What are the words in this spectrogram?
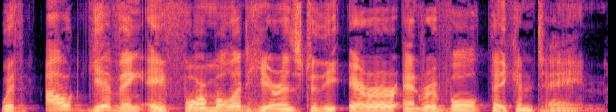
without giving a formal adherence to the error and revolt they contain.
